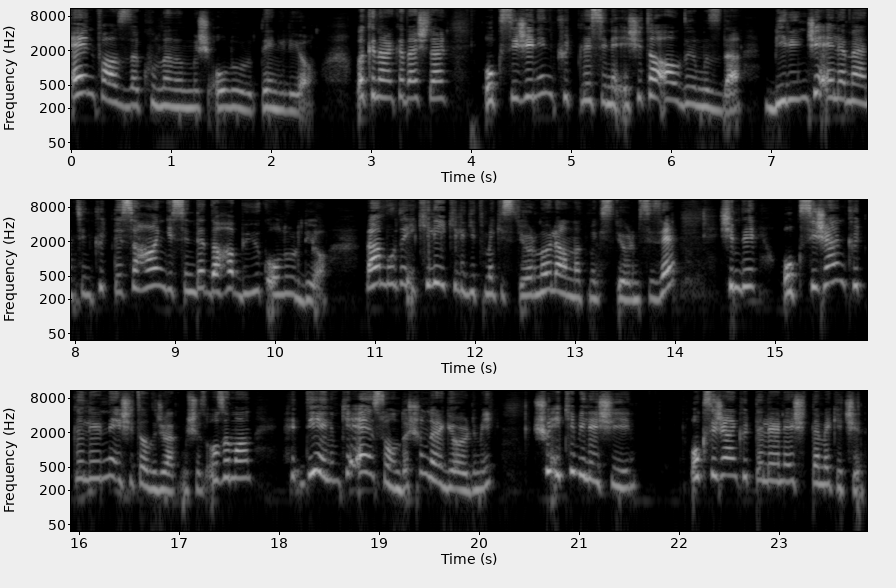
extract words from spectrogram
en fazla kullanılmış olur deniliyor. Bakın arkadaşlar oksijenin kütlesini eşite aldığımızda birinci elementin kütlesi hangisinde daha büyük olur diyor. Ben burada ikili ikili gitmek istiyorum öyle anlatmak istiyorum size. Şimdi oksijen kütlelerini eşit alacakmışız. O zaman diyelim ki en sonda şunları gördüm ilk. Şu iki bileşiğin Oksijen kütlelerini eşitlemek için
